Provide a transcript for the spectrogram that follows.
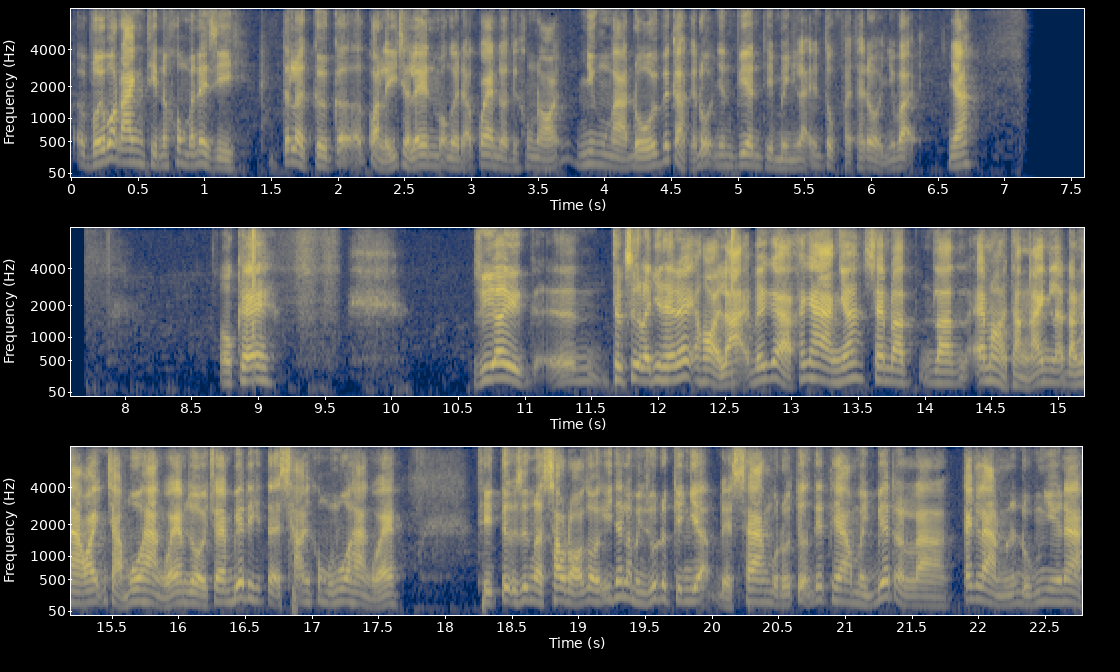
với bọn anh thì nó không vấn đề gì. Tức là từ cỡ quản lý trở lên, mọi người đã quen rồi thì không nói. Nhưng mà đối với cả cái đội nhân viên thì mình lại liên tục phải thay đổi như vậy nhá ok. Duy ơi ừ, thực sự là như thế đấy. Hỏi lại với cả khách hàng nhá. Xem là là em hỏi thẳng anh là đằng nào anh chả mua hàng của em rồi. Cho em biết đi tại sao anh không muốn mua hàng của em? Thì tự dưng là sau đó rồi ít nhất là mình rút được kinh nghiệm để sang một đối tượng tiếp theo. Mình biết là, là cách làm nó đúng như thế nào.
